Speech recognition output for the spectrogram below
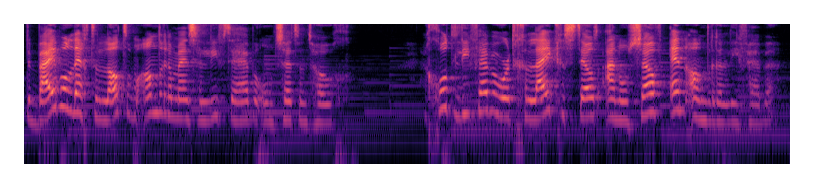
De Bijbel legt de lat om andere mensen lief te hebben ontzettend hoog. God liefhebben wordt gelijkgesteld aan onszelf en anderen liefhebben.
